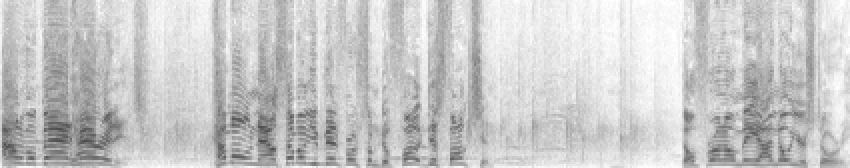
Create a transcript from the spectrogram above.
out of a bad heritage. Come on now, some of you have been from some dysfunction. Don't front on me, I know your story.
